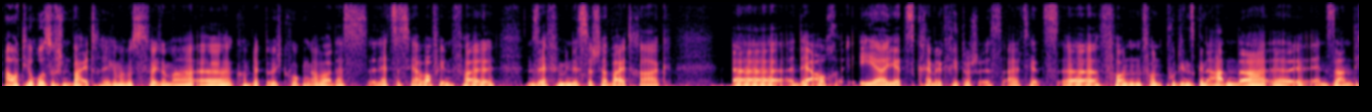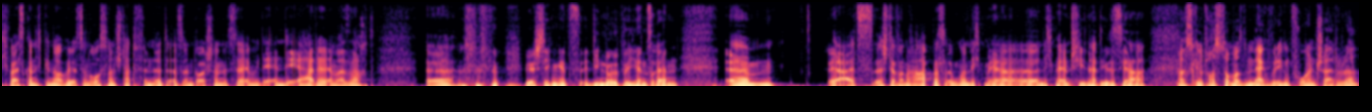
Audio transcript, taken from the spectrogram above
auch die russischen Beiträge, man müsste es vielleicht nochmal äh, komplett durchgucken, aber das letztes Jahr war auf jeden Fall ein sehr feministischer Beitrag, äh, der auch eher jetzt Kreml-kritisch ist, als jetzt äh, von, von Putins Gnaden da äh, entsandt. Ich weiß gar nicht genau, wie das in Russland stattfindet. Also in Deutschland ist ja irgendwie der NDR, der immer sagt, äh, wir schicken jetzt die Nulpe hier ins Rennen. Ähm, ja, als äh, Stefan Raab das irgendwann nicht mehr, äh, nicht mehr entschieden hat dieses Jahr. Aber es gibt trotzdem mal so einen merkwürdigen Vorentscheid, oder?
